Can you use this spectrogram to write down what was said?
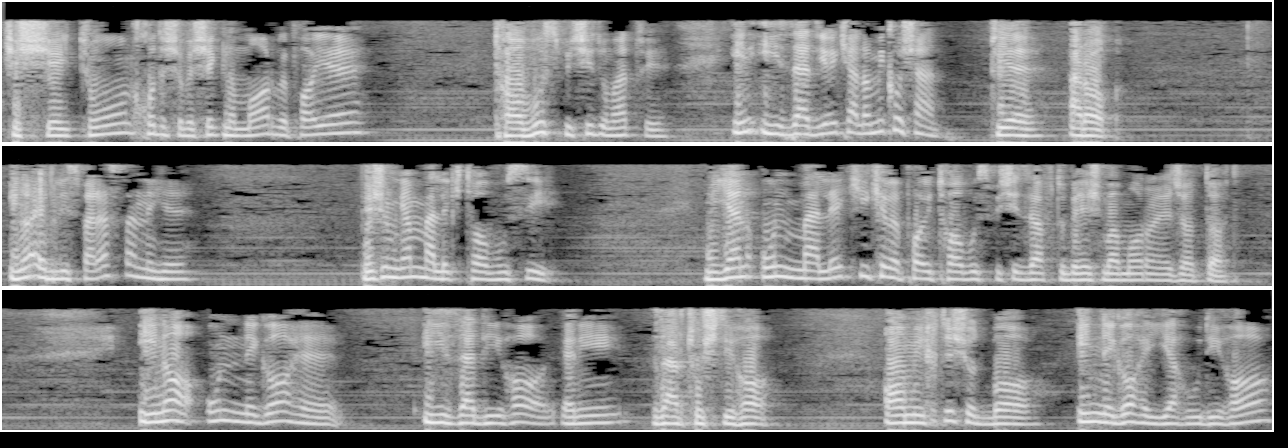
که شیطون خودشو به شکل مار به پای تاووس پیچید اومد توی این ایزدیایی که الان می‌کشن توی عراق. اینا ابلیس پرستن دیگه. بهشون میگن ملک تاووسی میگن اون ملکی که به پای تاووس پیچید رفت و بهش و ما رو نجات داد. اینا اون نگاه ایزدی ها یعنی زرتشتی ها آمیخته شد با این نگاه یهودی ها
